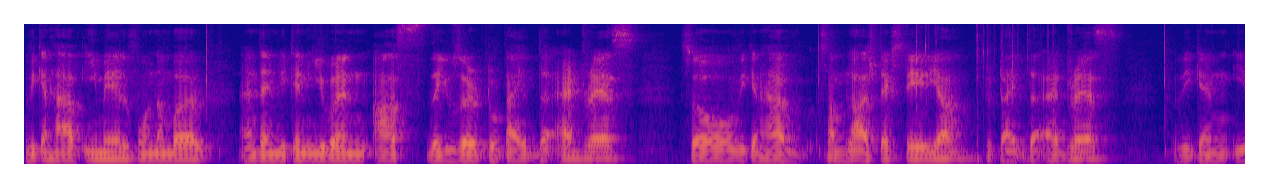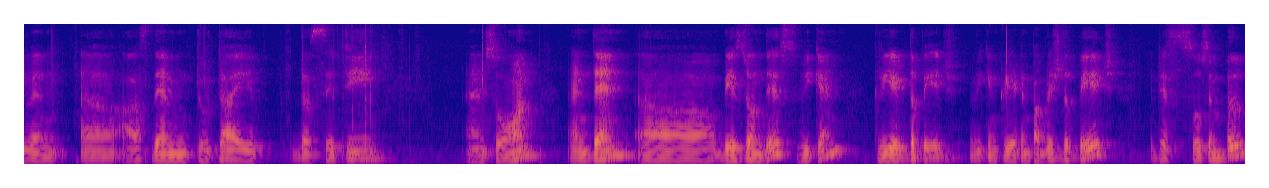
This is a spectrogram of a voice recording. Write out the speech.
we can have email, phone number, and then we can even ask the user to type the address. So we can have some large text area to type the address. We can even uh, ask them to type the city and so on. And then uh, based on this we can create the page. We can create and publish the page. It is so simple.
